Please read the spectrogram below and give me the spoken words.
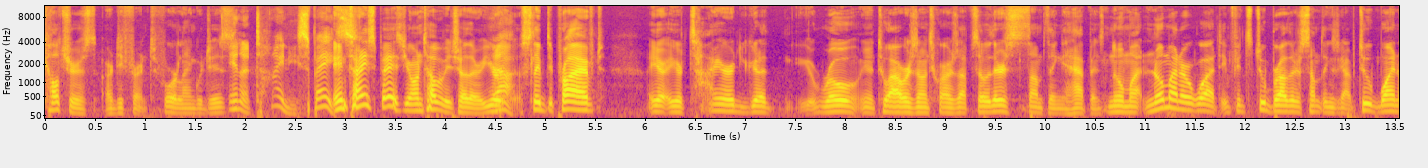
cultures are different. Four languages In a tiny space. in tiny space. You're on top of each other. You're Yeah. sleep deprived. You're, you're tired. You gotta you row you know, two hours on, two hours up. So there's something that happens. No, ma- no matter what. If it's two brothers, something's got two wine,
